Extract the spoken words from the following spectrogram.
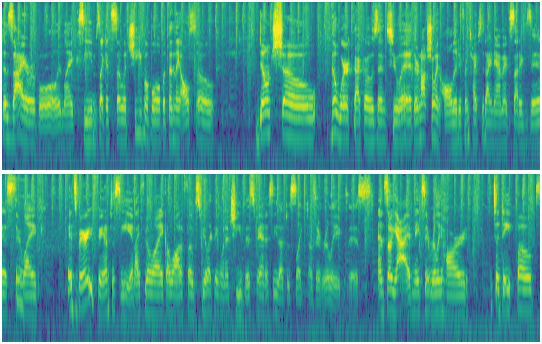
desirable and like seems like it's so achievable, but then they also don't show the work that goes into it. They're not showing all the different types of dynamics that exist. They're like, it's very fantasy, and I feel like a lot of folks feel like they want to achieve this fantasy that just like doesn't really exist. And so, yeah, it makes it really hard to date folks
